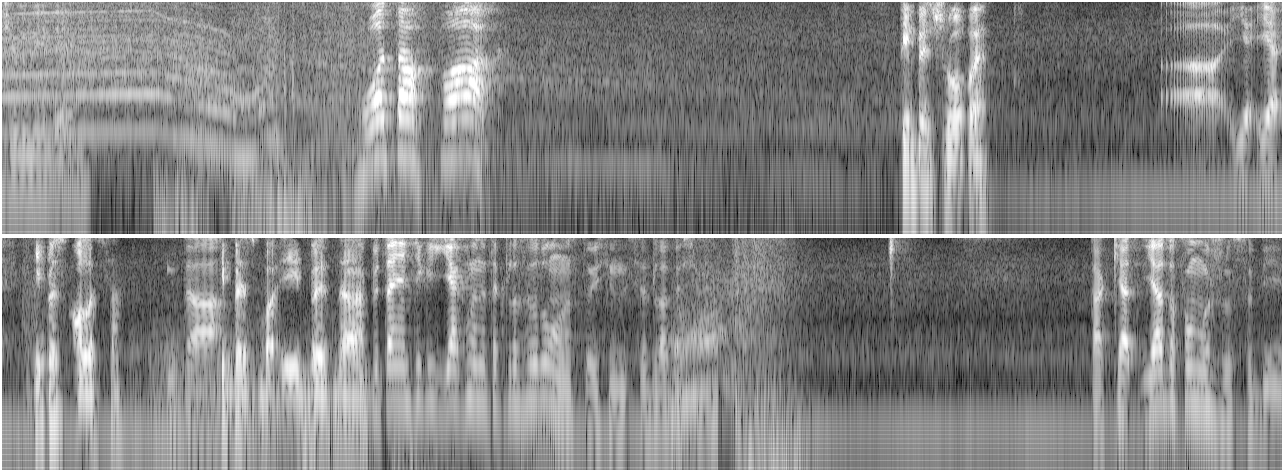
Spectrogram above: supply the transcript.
Вже ідея. What the fuck? Ти без жопи, А, я, я, і без колеса, да. і без ба. і без. Да. І питання тільки, як мене так розвернуло на 180 градусів. Так, я, я допоможу собі.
